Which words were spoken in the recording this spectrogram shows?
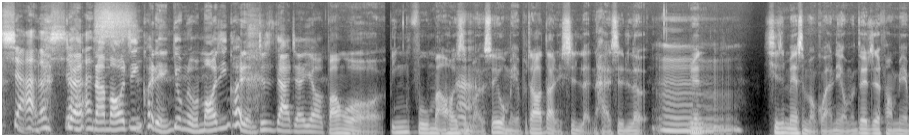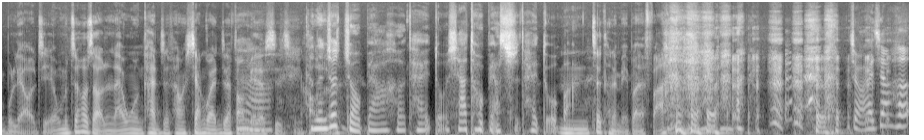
吓都 对拿毛巾快点，用了毛巾快点，就是大家要帮我冰敷嘛，或者什么，所以我们也不知道到底是冷还是热，因为嗯，其实没什么观念，我们对这方面不了解。我们之后找人来问问看这方相关这方面的事情可能就酒不要喝太多，虾头不要吃太多吧，嗯，这可能没办法。酒还是要喝。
